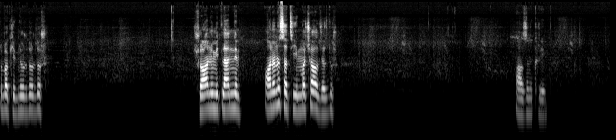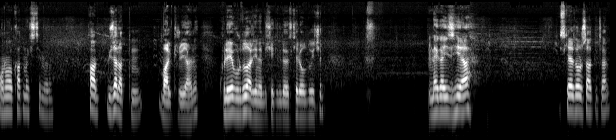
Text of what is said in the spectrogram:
Dur bakayım dur dur dur. Şu an ümitlendim. Ananı satayım maçı alacağız dur. Ağzını kırayım. Ona ok atmak istemiyorum. Tamam güzel attım Valkür'ü yani. Kuleye vurdular yine bir şekilde öfkeli olduğu için. Mega is here. İskelet orası at lütfen.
